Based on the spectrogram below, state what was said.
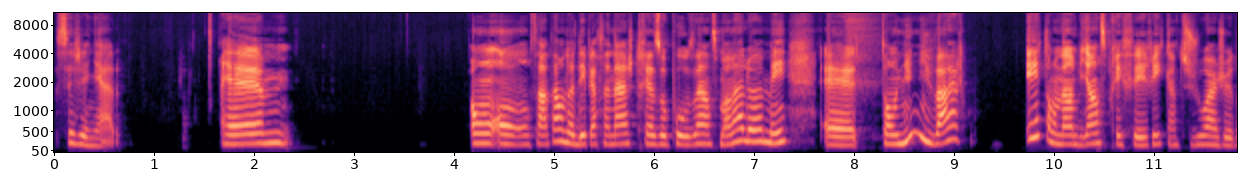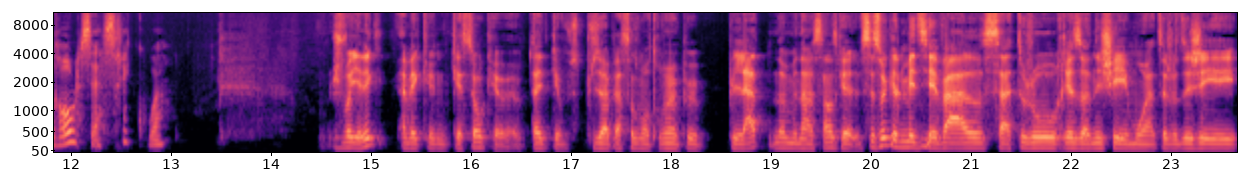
c'est génial. Euh, on, s'entend, on a des personnages très opposés en ce moment-là, mais euh, ton univers et ton ambiance préférée quand tu joues à un jeu de rôle, ça serait quoi? Je vais y aller avec une question que peut-être que plusieurs personnes vont trouver un peu plate, dans le sens que c'est sûr que le médiéval, ça a toujours résonné chez moi. je veux dire, j'ai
